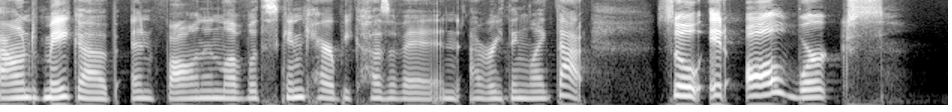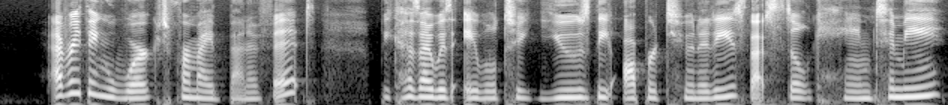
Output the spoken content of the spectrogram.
found makeup and fallen in love with skincare because of it and everything like that. So it all works. Everything worked for my benefit because I was able to use the opportunities that still came to me,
